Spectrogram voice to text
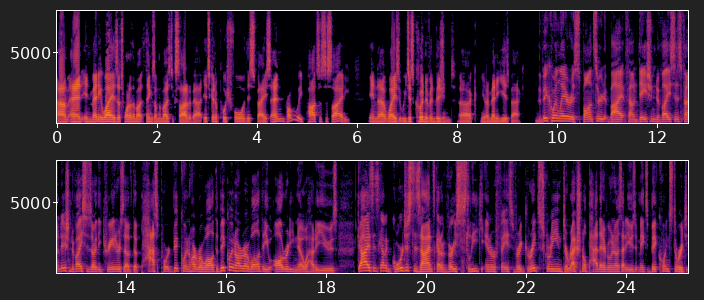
um, and in many ways that's one of the mo- things i'm the most excited about it's going to push forward this space and probably parts of society in uh, ways that we just couldn't have envisioned uh, you know many years back the Bitcoin layer is sponsored by Foundation Devices. Foundation Devices are the creators of the Passport Bitcoin hardware wallet, the Bitcoin hardware wallet that you already know how to use. Guys, it's got a gorgeous design. It's got a very sleek interface, very great screen, directional pad that everyone knows how to use. It makes Bitcoin storage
